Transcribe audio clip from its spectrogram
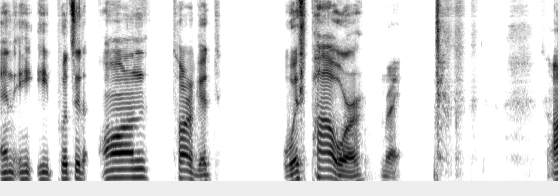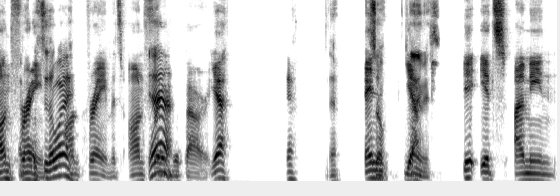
and he he puts it on target with power. Right. on frame. it away. On frame. It's on frame Yeah. with power. Yeah. Yeah. Yeah. And so, yeah, anyways, it, it's i mean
